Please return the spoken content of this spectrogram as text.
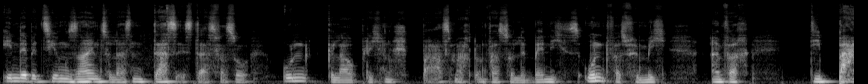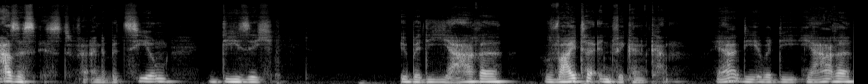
in der Beziehung sein zu lassen, das ist das, was so unglaublichen Spaß macht und was so lebendig ist und was für mich einfach die Basis ist für eine Beziehung, die sich über die Jahre weiterentwickeln kann. Ja, die über die Jahre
